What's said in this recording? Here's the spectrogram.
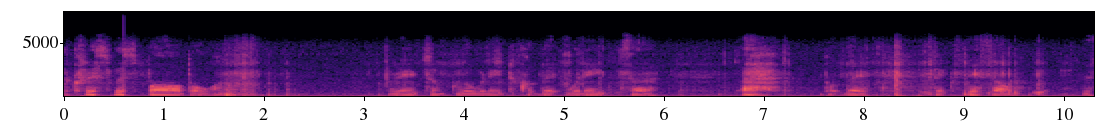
a Christmas bauble. We need some glue, we need to cut the, we need to uh, put the, fix this on, this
